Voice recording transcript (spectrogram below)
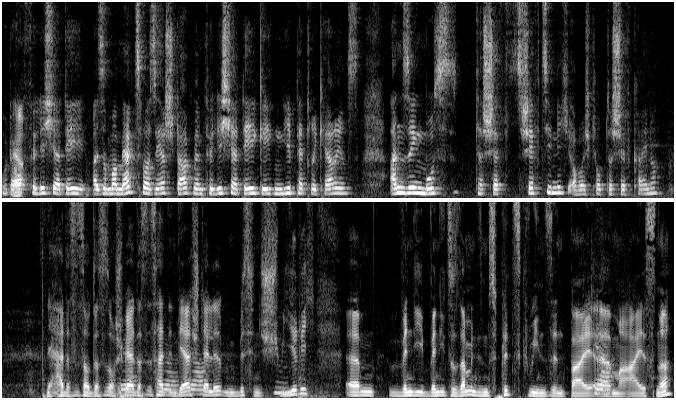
Oder Ja. auch Felicia Day. Also man merkt zwar sehr stark, wenn Felicia Day gegen Neil Patrick Harris ansingen muss, das Chef, schafft sie nicht, aber ich glaube, das schafft keiner. Ja, das ist auch, das ist auch schwer. Ja, das ist halt ja, in der ja. Stelle ein bisschen schwierig, ähm, wenn die, wenn die zusammen in diesem Splitscreen sind bei Ja. äh, My Eyes, ne?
